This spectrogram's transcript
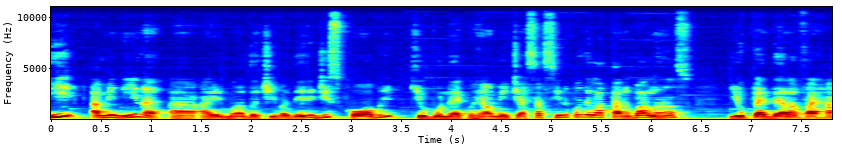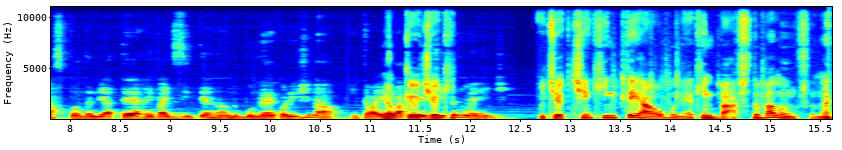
E a menina, a, a irmã adotiva dele, descobre que o boneco realmente é assassino quando ela tá no balanço e o pé dela vai raspando ali a terra e vai desenterrando o boneco original. Então aí Não, ela porque o acredita Chuck- no Andy. O Chuck tinha que enterrar o boneco embaixo do balanço, né?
